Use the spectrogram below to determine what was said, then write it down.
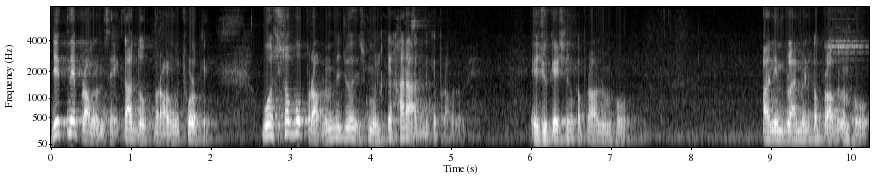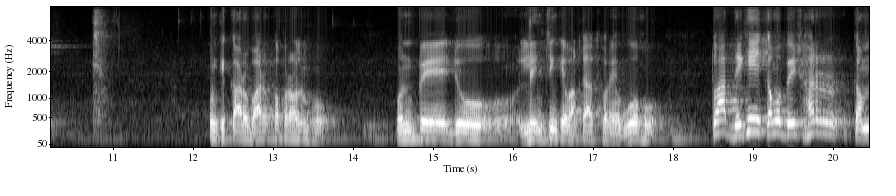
जितने प्रॉब्लम्स हैं, एक आध दो प्रॉब्लम को छोड़ के, वो सब वो प्रॉब्लम है जो इस मुल्क के हर आदमी के प्रॉब्लम है। एजुकेशन का प्रॉब्लम हो अनएम्प्लॉयमेंट का प्रॉब्लम हो, उनके कारोबारों का प्रॉब्लम हो, उन पे जो लिंचिंग के वाक़ात हो रहे हैं, वो हो। तो आप देखें कम बेश हर कम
